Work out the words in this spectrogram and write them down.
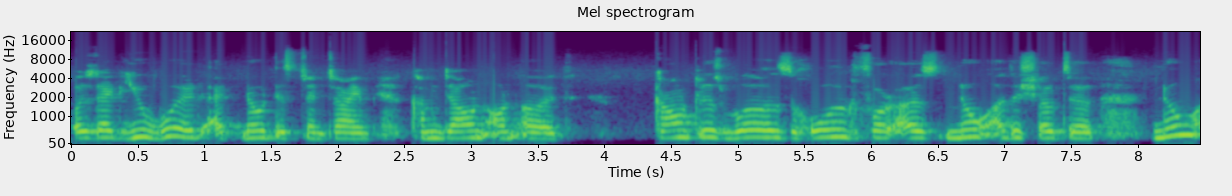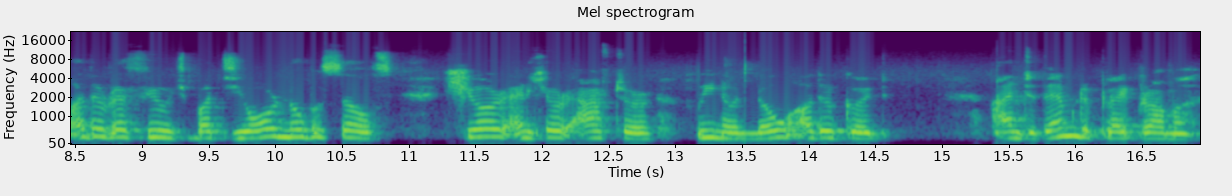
was that you would, at no distant time, come down on earth. Countless worlds hold for us no other shelter, no other refuge but your noble self. Here and hereafter we know no other good. And to them replied Rama,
